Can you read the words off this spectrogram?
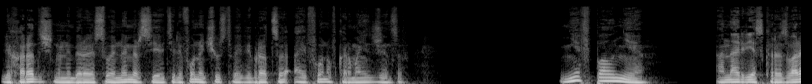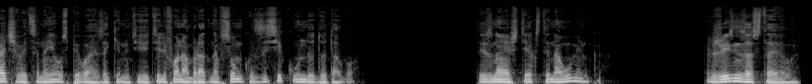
Лихорадочно набираю свой номер с ее телефона, чувствуя вибрацию айфона в кармане джинсов. «Не вполне». Она резко разворачивается, но я успеваю закинуть ее телефон обратно в сумку за секунду до того. Ты знаешь тексты Науменко? Жизнь заставила.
